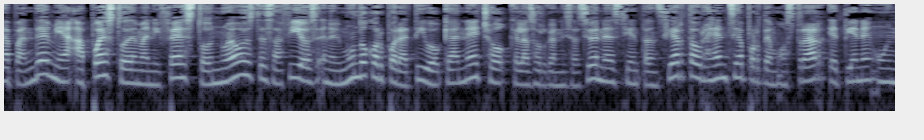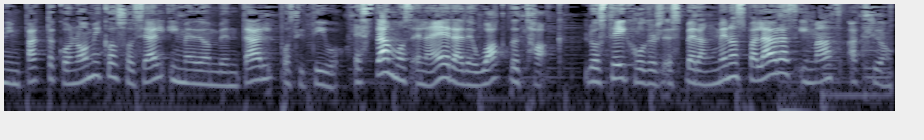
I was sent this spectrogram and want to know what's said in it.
La pandemia ha puesto de manifiesto nuevos desafíos en el mundo corporativo que han hecho que las organizaciones sientan cierta urgencia por demostrar que tienen un impacto económico, social y medioambiental positivo. Estamos en la era de walk the talk. Los stakeholders esperan menos palabras y más acción.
